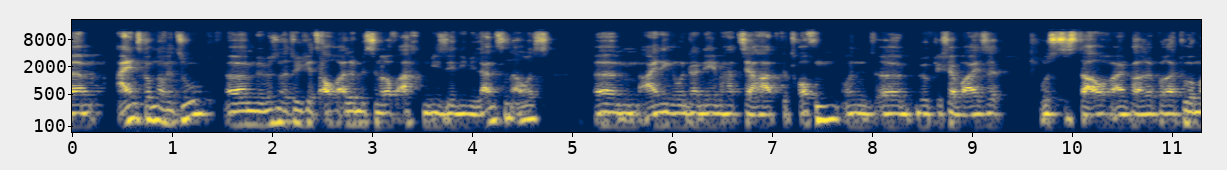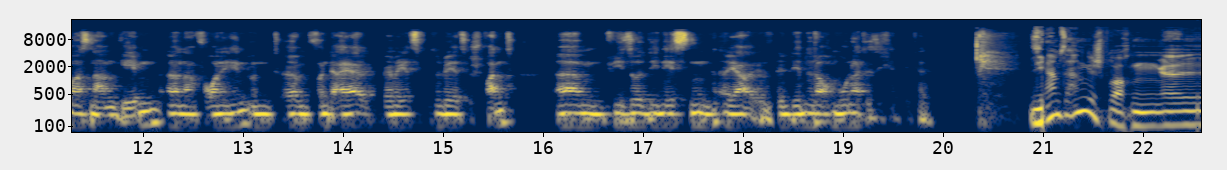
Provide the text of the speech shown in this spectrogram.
Ähm, eins kommt noch hinzu. Ähm, wir müssen natürlich jetzt auch alle ein bisschen darauf achten, wie sehen die Bilanzen aus. Ähm, einige Unternehmen hat es ja hart getroffen und äh, möglicherweise muss es da auch ein paar Reparaturmaßnahmen geben äh, nach vorne hin. Und ähm, von daher wir jetzt, sind wir jetzt gespannt, ähm, wie so die nächsten, äh, ja, in, in dem Sinne auch Monate sich entwickeln. Sie haben es angesprochen. Äh,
